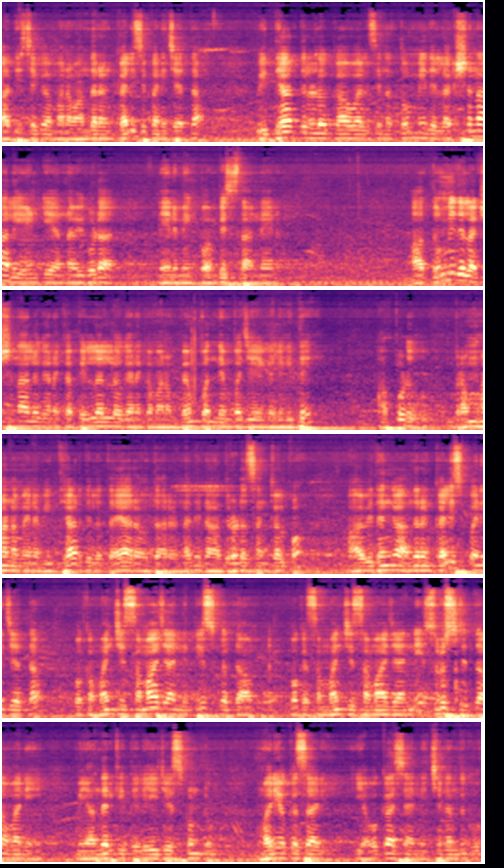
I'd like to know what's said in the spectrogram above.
ఆ దిశగా మనం అందరం కలిసి పనిచేద్దాం. విద్యార్థులలో కావాల్సిన తొమ్మిది లక్షణాలు ఏంటి అన్నవి కూడా నేను మీకు పంపిస్తాను నేను. ఆ తొమ్మిది లక్షణాలు గనక పిల్లల్లో గనక మనం పెంపొందింపజేయగలిగితే అప్పుడు బ్రహ్మాండమైన విద్యార్థులు తయారవుతారన్నది నా దృఢ సంకల్పం. ఆ విధంగా అందరం కలిసి పనిచేద్దాం ఒక మంచి సమాజాన్ని తీసుకొద్దాం. ఒక స- మంచి సమాజాన్ని సృష్టిద్దామని మీ అందరికీ తెలియజేసుకుంటూ మరి ఒకసారి ఈ అవకాశాన్ని ఇచ్చినందుకు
